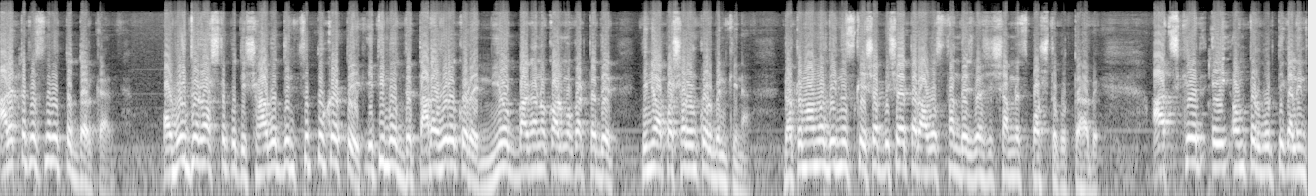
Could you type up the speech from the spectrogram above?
আরেকটা প্রশ্নের উত্তর দরকার। অবৈধ রাষ্ট্রপতি শাহাবুদ্দিন চুপ্পু কর্তৃক ইতিমধ্যে তাড়াহুড়ো করে নিয়োগ বাগানো কর্মকর্তাদের তিনি অপসারণ করবেন কিনা? ডক্টর মোহাম্মদ ইউনুসকে এসব বিষয়ে তার অবস্থান দেশবাসীর সামনে স্পষ্ট করতে হবে। আজকের এই অন্তর্বর্তীকালীন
